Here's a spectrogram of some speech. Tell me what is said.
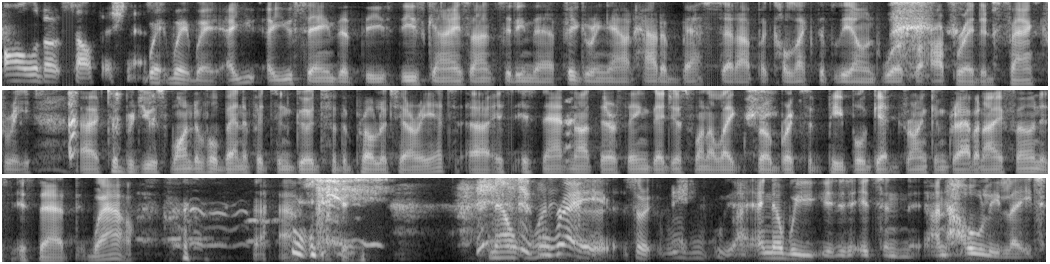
all about selfishness. Wait, wait, wait. Are you are you saying that these these guys aren't sitting there figuring out how to best set up a collectively owned worker operated factory uh, to produce wonderful benefits and goods for the proletariat? Uh, is is that not their thing? They just want to like throw bricks at people, get drunk, and grab an iPhone. Is is that wow? now, what is, right. Uh, sorry, I know we it's an unholy late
